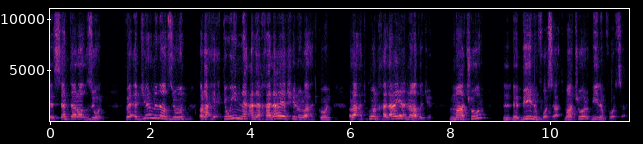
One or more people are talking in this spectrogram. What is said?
ال central zone. فال germinal zone راح يحتوي لنا على خلايا شنو راح تكون؟ راح تكون خلايا ناضجة. mature B lymphocyte mature B lymphocyte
